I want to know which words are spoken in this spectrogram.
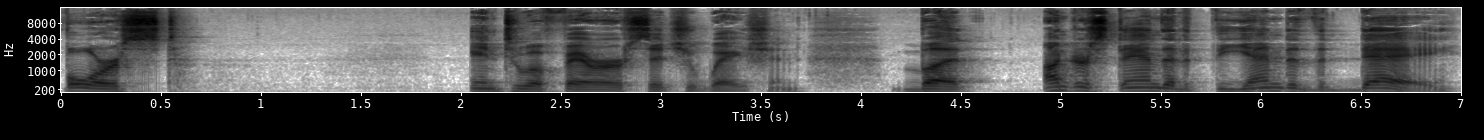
forced into a fairer situation. But understand that at the end of the day,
